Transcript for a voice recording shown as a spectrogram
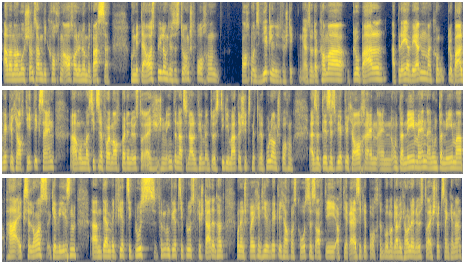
Aber man muss schon sagen, die kochen auch alle nur mit Wasser. Und mit der Ausbildung, das hast du angesprochen, braucht man uns wirklich nicht verstecken. Also da kann man global ein Player werden, man kann global wirklich auch tätig sein ähm, und man sieht es ja vor allem auch bei den österreichischen internationalen Firmen. Du hast Didi Mateschitz mit Repul angesprochen. Also das ist wirklich auch ein, ein Unternehmen, ein Unternehmer par excellence gewesen, ähm, der mit 40 plus, 45 plus gestartet hat und entsprechend hier wirklich auch was Großes auf die, auf die Reise gebracht hat, wo man, glaube ich, alle in Österreich stolz sein können.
